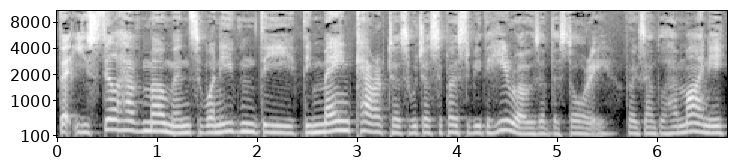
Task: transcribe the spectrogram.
that you still have moments when even the the main characters, which are supposed to be the heroes of the story, for example Hermione,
